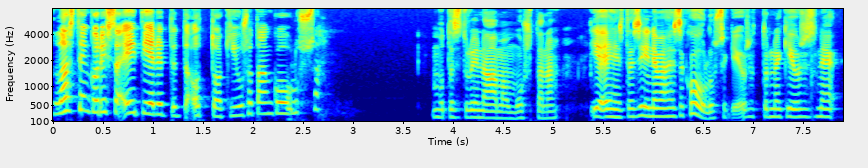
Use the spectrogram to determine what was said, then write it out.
Lastenkodissa ei tiedetty, että Ottoa kiusataan koulussa. Mutta se tuli naaman mustana. Ja eihän sitä siinä vaiheessa koulussa kiusattu. Ne kiusasi ne...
